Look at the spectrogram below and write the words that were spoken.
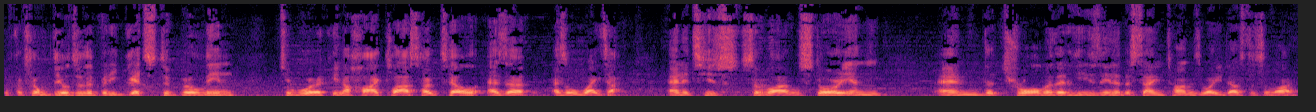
if the film deals with it, but he gets to Berlin to work in a high class hotel as a as a waiter, and it's his survival story and and the trauma that he's in at the same time as what he does to survive.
